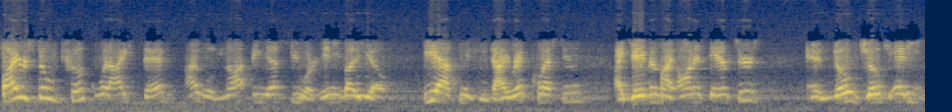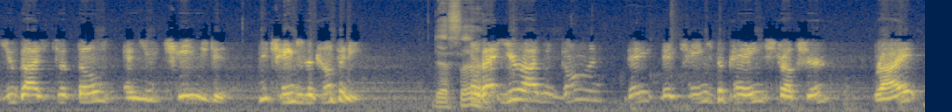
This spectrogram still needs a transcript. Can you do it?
Firestone took what I said. I will not BS you or anybody else. He asked me some direct questions. I gave him my honest answers. And no joke, Eddie, you guys took those and you changed it. You changed the company. Yes, sir. So that year I was gone, they, they changed the pay structure, right?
